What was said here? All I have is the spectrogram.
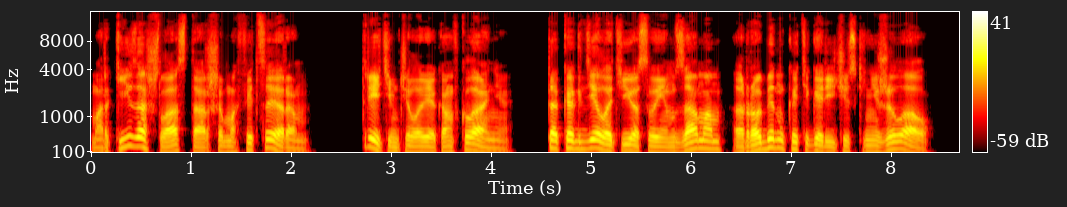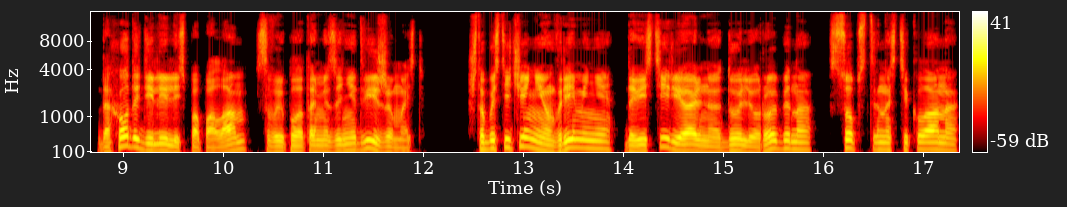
Маркиза шла старшим офицером, третьим человеком в клане, так как делать ее своим замом Робин категорически не желал. Доходы делились пополам с выплатами за недвижимость, чтобы с течением времени довести реальную долю Робина в собственности клана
